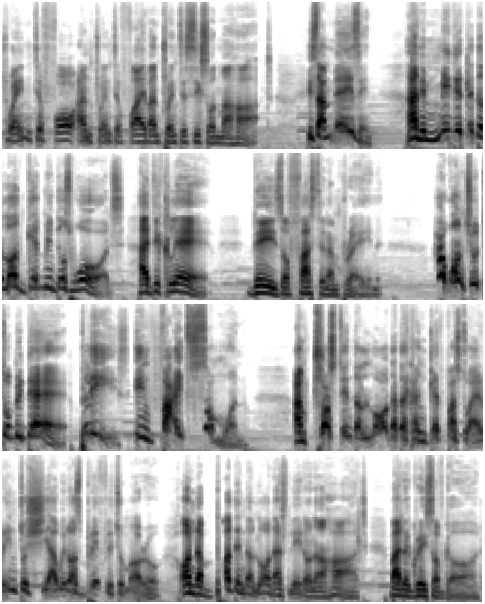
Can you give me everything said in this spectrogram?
24 and 25 and 26, on my heart. It's amazing. And immediately the Lord gave me those words. I declare days of fasting and praying. I want you to be there. Please invite someone. I'm trusting the Lord that I can get Pastor Irene to share with us briefly tomorrow on the burden the Lord has laid on our heart by the grace of God.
